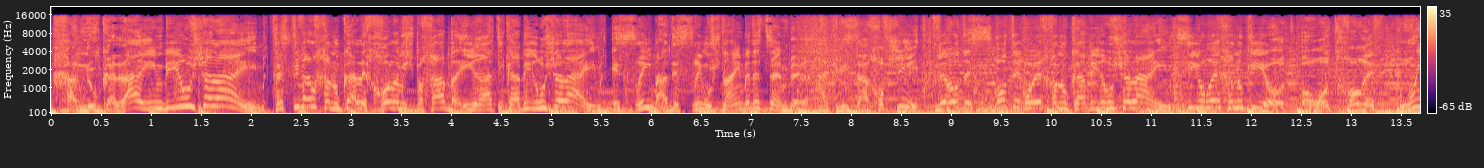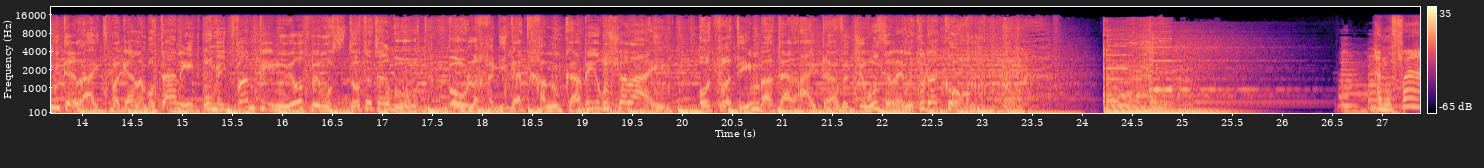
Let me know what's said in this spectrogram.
חנוכליים בירושלים! פסטיבל חנוכה לכל המשפחה בעיר העתיקה בירושלים. 20 עד 22 בדצמבר. הכניסה חופשית ועוד עשרות אירועי חנוכה בירושלים. ציורי חנוכיות, אורות חורף, Winter Lights בגן הבוטני ומגוון פעילויות במוסדות התרבות. בואו לחגיגת חנוכה בירושלים. עוד פרטים באתר iTravelJerusalem.com המופע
